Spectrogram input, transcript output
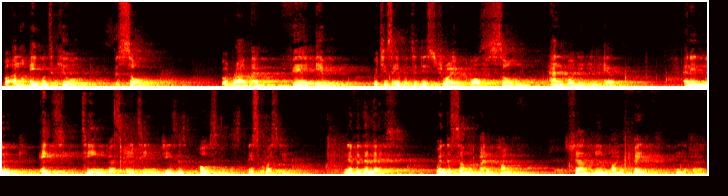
but are not able to kill the soul, but rather fear him which is able to destroy both soul and body in hell. And in Luke 18, verse 18, Jesus poses this question Nevertheless, when the Son of Man cometh, shall he find faith on the earth?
